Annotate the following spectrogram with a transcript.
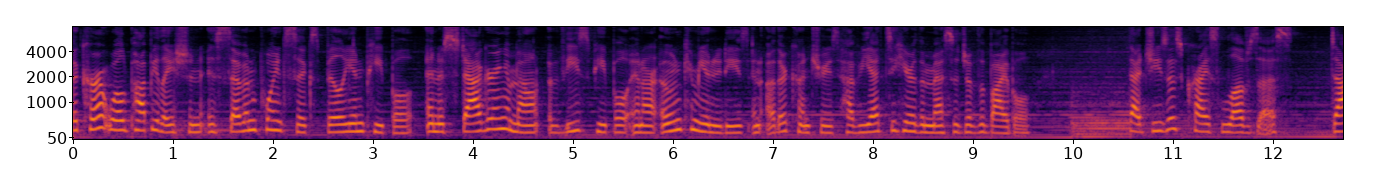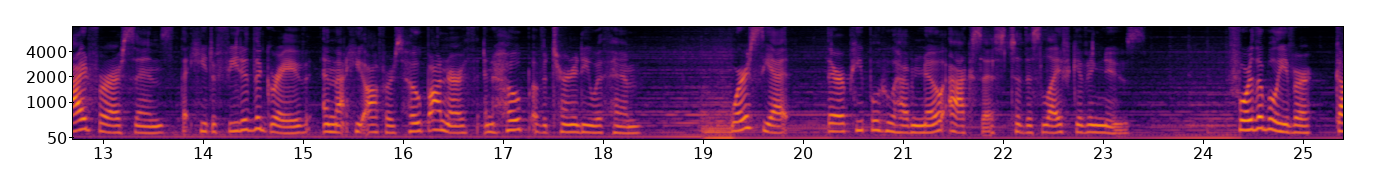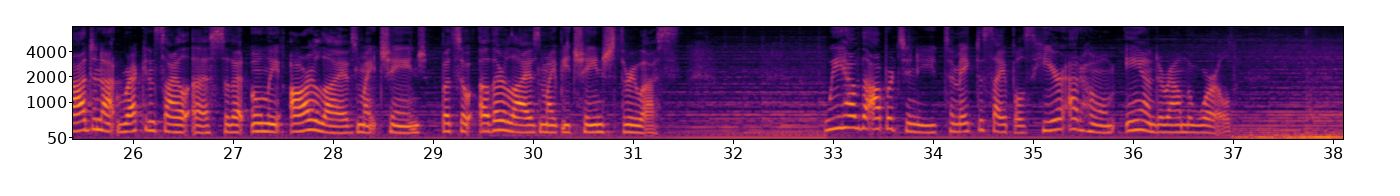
The current world population is 7.6 billion people, and a staggering amount of these people in our own communities and other countries have yet to hear the message of the Bible that Jesus Christ loves us, died for our sins, that he defeated the grave, and that he offers hope on earth and hope of eternity with him. Worse yet, there are people who have no access to this life giving news. For the believer, God did not reconcile us so that only our lives might change, but so other lives might be changed through us. We have the opportunity to make disciples here at home and around the world.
